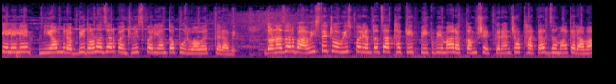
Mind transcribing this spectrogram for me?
केलेले नियम रब्बी दोन हजार पंचवीसपर्यंत पूर्ववत करावे. दोन हजार बावीस ते चोवीस पर्यंतचा थकीत पीक विमा रक्कम शेतकऱ्यांच्या खात्यात जमा करावा.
